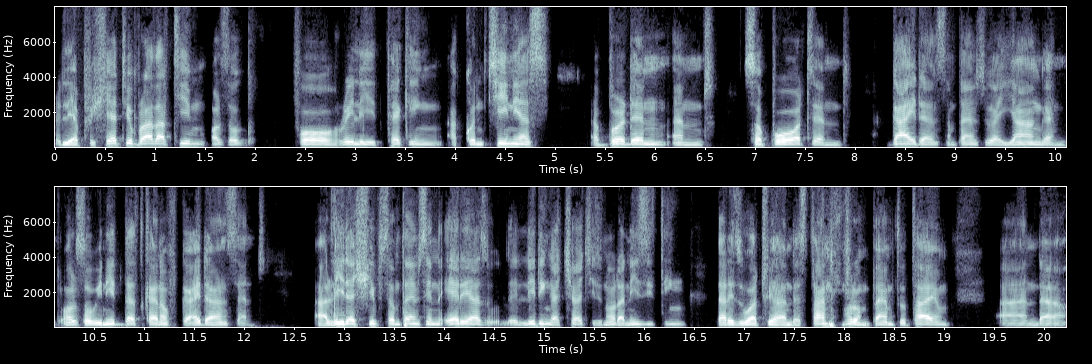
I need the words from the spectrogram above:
really appreciate you, brother Tim, also for really taking a continuous a burden and support and guidance. Sometimes we are young, and also we need that kind of guidance and leadership. Sometimes in areas, leading a church is not an easy thing. That is what we are understanding from time to time. And uh,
